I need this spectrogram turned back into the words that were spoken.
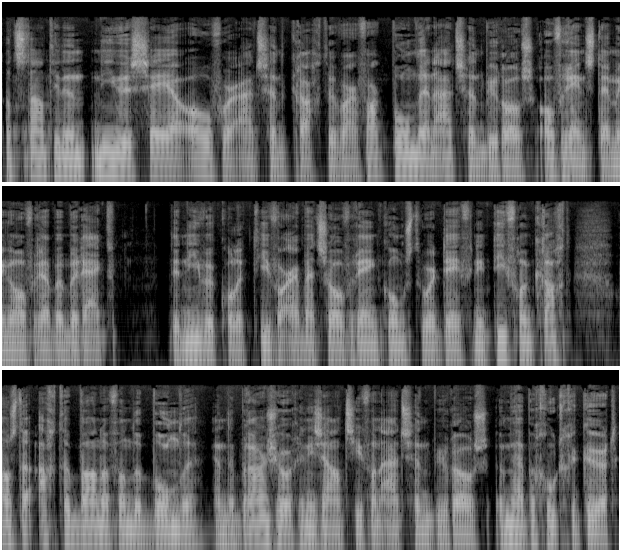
Dat staat in een nieuwe CAO voor uitzendkrachten... waar vakbonden en uitzendbureaus overeenstemming over hebben bereikt. De nieuwe collectieve arbeidsovereenkomst wordt definitief van kracht... als de achterbannen van de bonden en de brancheorganisatie van uitzendbureaus hem hebben goedgekeurd.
